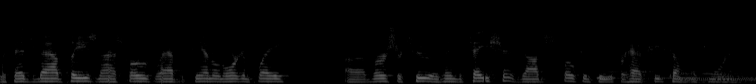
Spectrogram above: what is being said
With heads bowed, please, and eyes closed, we'll have the piano and organ play a verse or two of invitation. If God's spoken to you, perhaps you'd come this morning.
